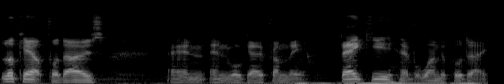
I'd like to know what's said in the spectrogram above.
look out for those and and we'll go from there. Thank you. Have a wonderful day.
